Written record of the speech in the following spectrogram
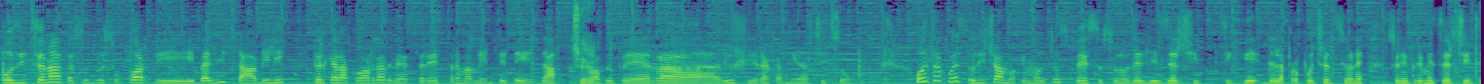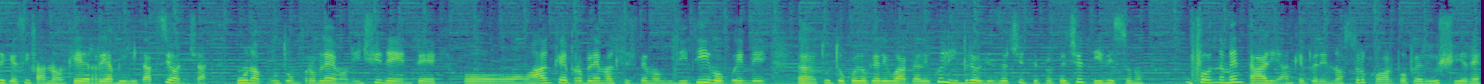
posizionata su due supporti belli stabili perché la corda deve essere estremamente tesa certo. proprio per uh, riuscire a camminarci sopra. Oltre a questo diciamo che molto spesso sono degli esercizi che, della propriocezione, sono i primi esercizi che si fanno anche in riabilitazione, cioè uno ha avuto un problema, un incidente o anche problema al sistema uditivo, quindi eh, tutto quello che riguarda l'equilibrio, gli esercizi propriocettivi sono fondamentali anche per il nostro corpo per riuscire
